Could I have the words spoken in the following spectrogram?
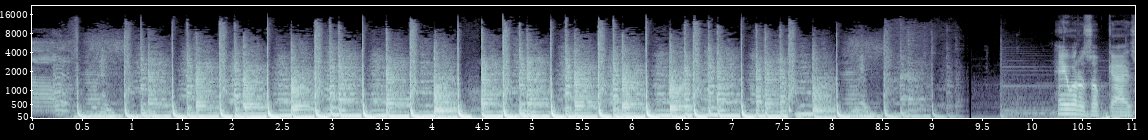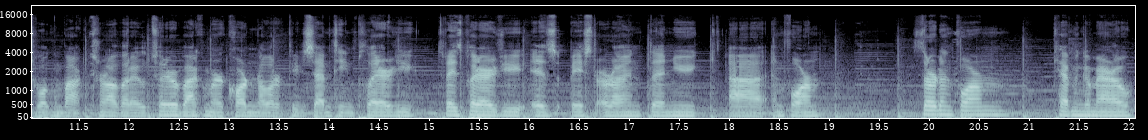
Hey what is up guys, welcome back to another video. Today we're back and we're recording another FIFA 17 player review. Today's player review is based around the new uh, inform, third inform, Kevin Gameiro.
